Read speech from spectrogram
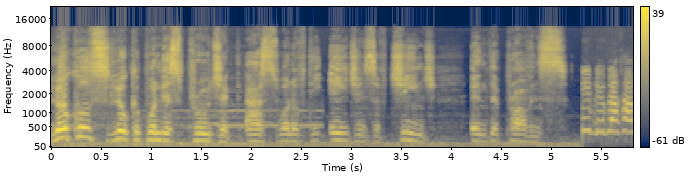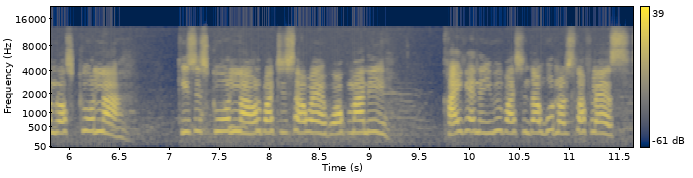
Locals look upon this project as one of the agents of change in the province. Kisi school na olba ci sawe wok mani kai ke na yimi basinda good lot stuff less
